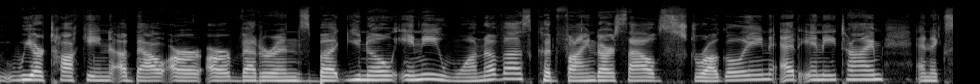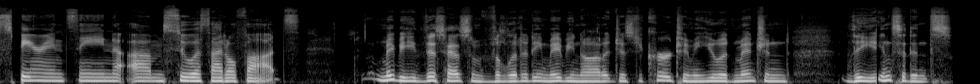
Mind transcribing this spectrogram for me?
we are talking about our, our veterans, but you know, any one of us could find ourselves struggling at any time and experiencing um, suicidal thoughts. maybe this has some validity, maybe not. It just occurred to me. You had mentioned the incidence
